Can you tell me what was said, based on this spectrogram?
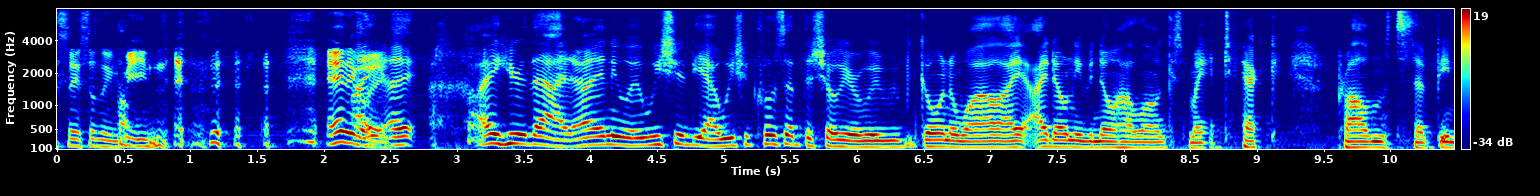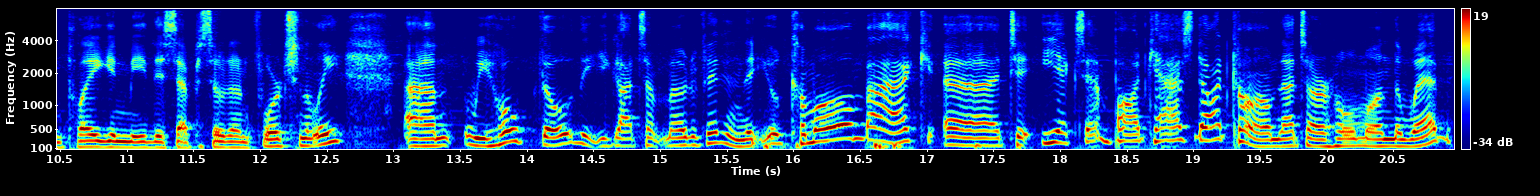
to say something mean. anyway, I, I I hear that. Uh, anyway, we should yeah we should close up the show here. We've been going a while. I I don't even know how long because my tech problems have been plaguing me this episode, unfortunately. Um, we hope, though, that you got something out of it and that you'll come on back uh, to exmpodcast.com. That's our home on the web.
